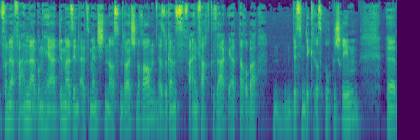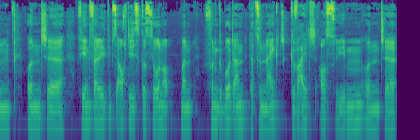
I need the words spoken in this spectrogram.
von der Veranlagung her dümmer sind als Menschen aus dem deutschen Raum. Also ganz vereinfacht gesagt, er hat darüber ein bisschen dickeres Buch geschrieben. Ähm, und äh, auf jeden Fall gibt es auch die Diskussion, ob man von Geburt an dazu neigt, Gewalt auszuüben und äh,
